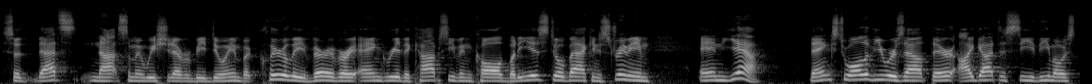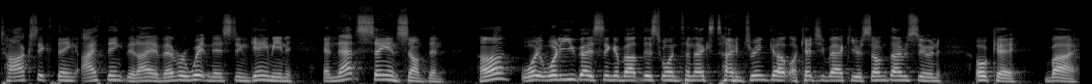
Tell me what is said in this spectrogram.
so that's not something we should ever be doing. But clearly, very very angry. The cops even called, but he is still back in streaming, and yeah. Thanks to all the viewers out there, I got to see the most toxic thing I think that I have ever witnessed in gaming, and that's saying something. Huh? What what do you guys think about this one? Till next time, drink up. I'll catch you back here sometime soon. Okay, bye.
